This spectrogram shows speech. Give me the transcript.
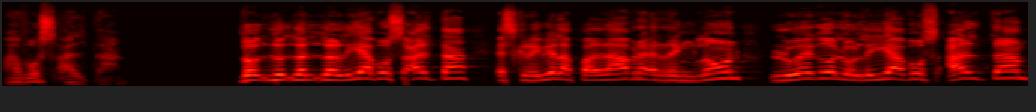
a voz alta. Lo, leía a voz alta, escribía la palabra, el renglón, luego lo leía a voz alta,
